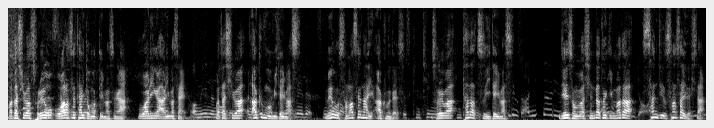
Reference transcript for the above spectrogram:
私はそれを終わらせたいと思っていますが、終わりがありません。私は悪夢を見ています。目を覚ませない悪夢です。それはただ続いています。ジェイソンは死んだ時まだ33歳でした。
